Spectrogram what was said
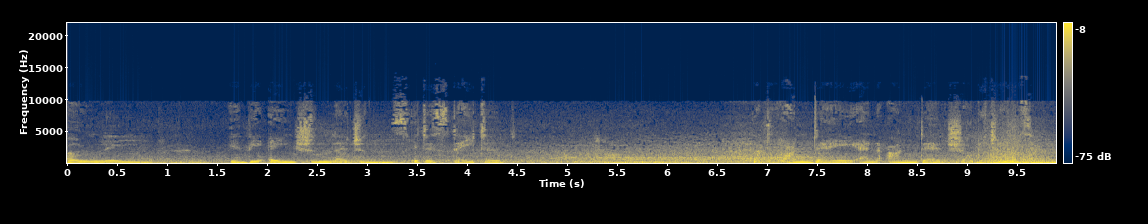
only in the ancient legends it is stated that one day an undead shall be chosen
